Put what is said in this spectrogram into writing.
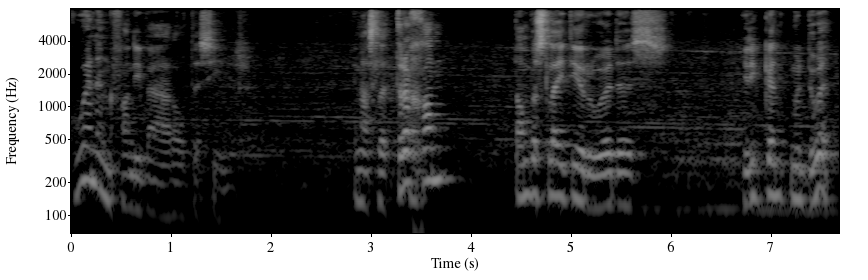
koning van die wêreld is hier. En as hulle teruggaan, dan besluit Herodes hierdie kind moet dood.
